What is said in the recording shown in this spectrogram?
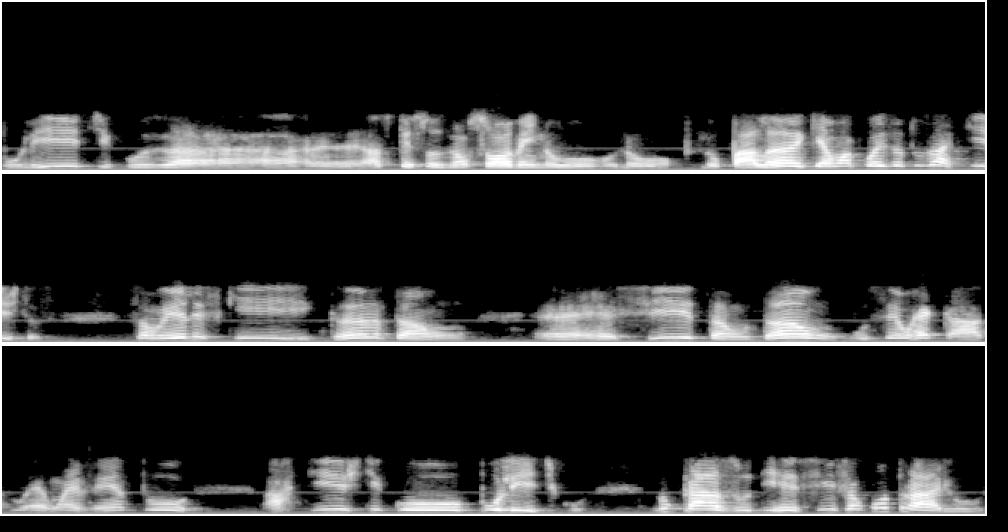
políticos, a, a, as pessoas não sobem no, no, no palanque, é uma coisa dos artistas. São eles que cantam, é, recitam, dão o seu recado. É um evento artístico, político. No caso de Recife, é o contrário.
